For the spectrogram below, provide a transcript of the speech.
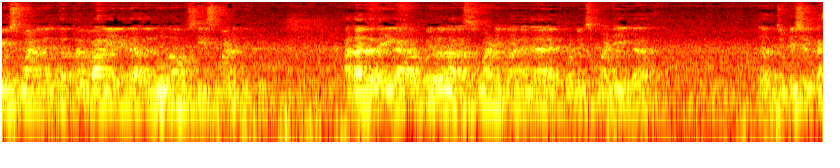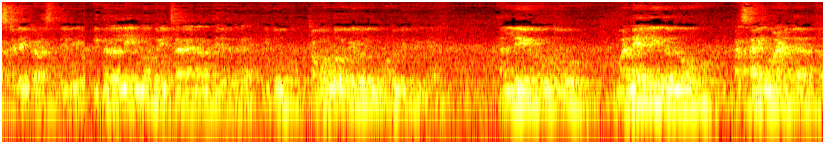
ಯೂಸ್ ಮಾಡಿದಂತ ತಲವಾರಿ ಏನಿದೆ, ಅದನ್ನು ನಾವು ಸೀಸ್ ಮಾಡಿದ್ದೀವಿ. ಅದಲ್ಲದೆ ಈಗ ಆರೋಪಿಗಳನ್ನು ಅರೆಸ್ಟ್ ಮಾಡಿ, ಮಾನ್ಯ ನ್ಯಾಯಾಲಯಕ್ಕೆ ಪ್ರೊಡ್ಯೂಸ್ ಮಾಡಿ, ಈಗ ಜುಡಿಷಿಯಲ್ ಕಸ್ಟಡಿ ಕಳಿಸ್ತೀವಿ ಇದರಲ್ಲಿ ಇನ್ನೊಂದು ವಿಚಾರ ಏನಂತ ಹೇಳಿದ್ರೆ, ಇದು ತಗೊಂಡು ಹೋಗಿರೋದು ಮೂಡುಬಿದ್ರಿಗೆ ಅಲ್ಲಿ ಒಂದು ಮನೆಯಲ್ಲಿ ಇದನ್ನು ಕಸಾಯಿ ಮಾಡಿದ್ದಾರೆ ಅಂತ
